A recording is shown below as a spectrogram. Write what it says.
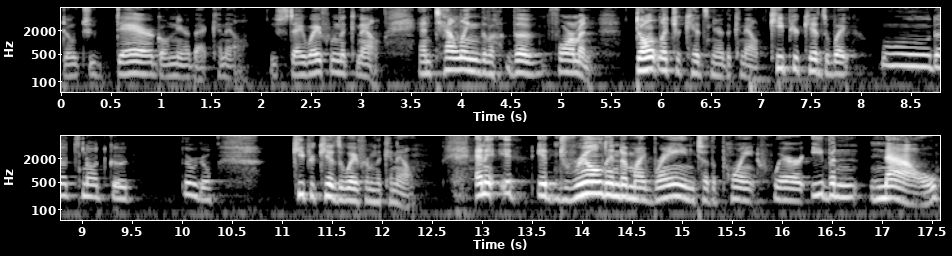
don't you dare go near that canal. You stay away from the canal. And telling the, the foreman, don't let your kids near the canal. Keep your kids away. Oh, that's not good. There we go. Keep your kids away from the canal. And it, it, it drilled into my brain to the point where even now,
